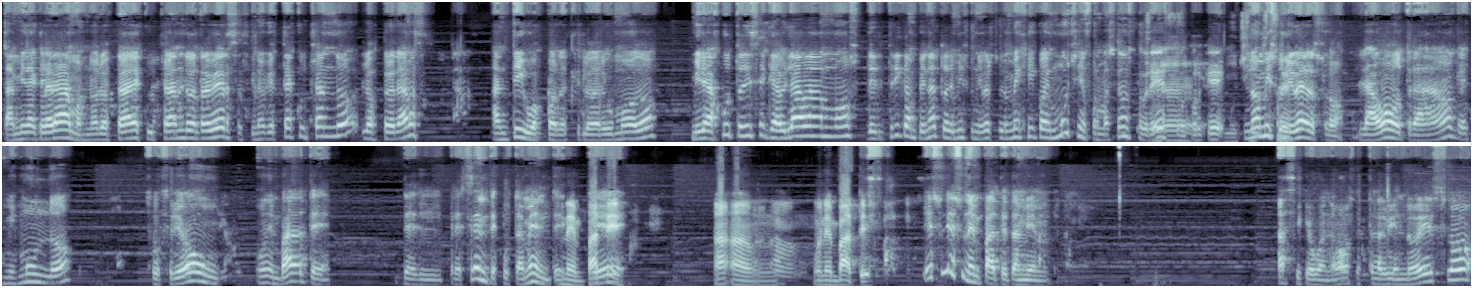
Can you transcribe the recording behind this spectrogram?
También aclaramos, no lo está escuchando en reversa, sino que está escuchando los programas antiguos, por decirlo de algún modo. Mira, justo dice que hablábamos del tricampeonato de Miss Universo en México. Hay mucha información sobre Sí, esto, porque muchísimo. no Miss. Universo, la otra, ¿no? que es Miss Mundo, sufrió un, un embate del presente, justamente. ¿Un empate? que Ah, ah, un, un embate. es, es un empate también. Así que bueno, vamos a estar viendo eso.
